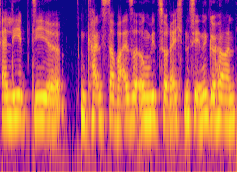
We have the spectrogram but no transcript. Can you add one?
erlebt, die in keinster Weise irgendwie zur rechten Szene gehören.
